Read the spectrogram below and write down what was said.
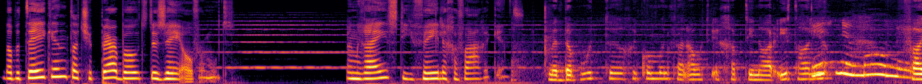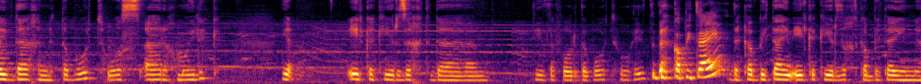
Dat betekent dat je per boot de zee over moet. Een reis die vele gevaren kent. Met de boot eh, gekomen vanuit Egypte naar Italië. Vijf dagen met de boot was erg moeilijk. Ja, elke keer zegt de, deze voor de boot, hoe heet het? Kapitein? De kapitein, elke keer zegt kapitein, eh,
